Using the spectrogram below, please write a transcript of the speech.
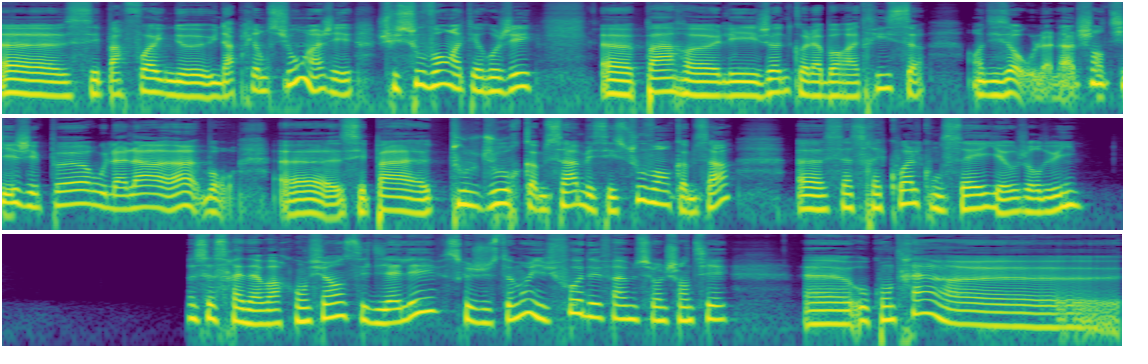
Euh, c'est parfois une, une appréhension. Hein. J'ai- Je suis souvent interrogée euh, par euh, les jeunes collaboratrices en disant oh là là le chantier j'ai peur oh là là hein. bon euh, c'est pas toujours comme ça mais c'est souvent comme ça euh, ça serait quoi le conseil aujourd'hui? Ce serait d'avoir confiance et d'y aller, parce que justement, il faut des femmes sur le chantier. Euh, au contraire, euh,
